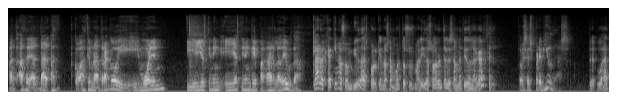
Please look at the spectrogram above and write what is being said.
ha- hace- ha- ha- hacen un atraco y, y mueren y ellos tienen y ellas tienen que pagar la deuda. Claro, es que aquí no son viudas porque no se han muerto sus maridos, solamente les han metido en la cárcel. Pues es previudas. ¿What?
